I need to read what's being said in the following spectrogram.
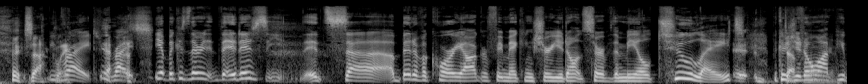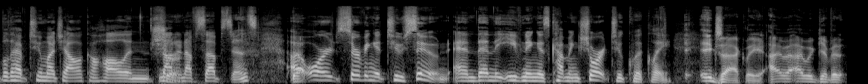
exactly right, Yes. right, yeah. Because there, it is, it's uh, a bit of a choreography, making sure you don't serve the meal too late, because you don't want people to have too much alcohol and not enough substance, uh, or serving it too soon, and then the evening is coming short too quickly. Exactly. I, I would give it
